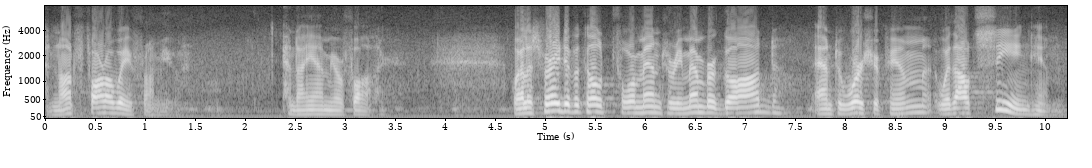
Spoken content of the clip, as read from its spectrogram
and not far away from you, and I am your Father. Well, it's very difficult for men to remember God and to worship Him without seeing Him.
